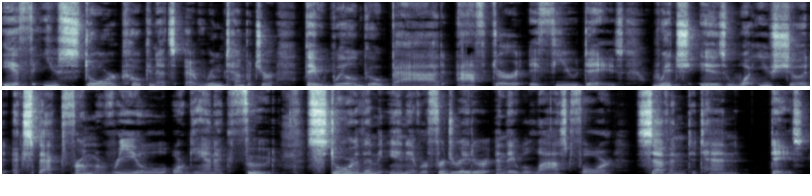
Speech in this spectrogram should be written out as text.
If you store coconuts at room temperature, they will go bad after a few days, which is what you should expect from real organic food. Store them in a refrigerator and they will last for 7 to 10 days.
